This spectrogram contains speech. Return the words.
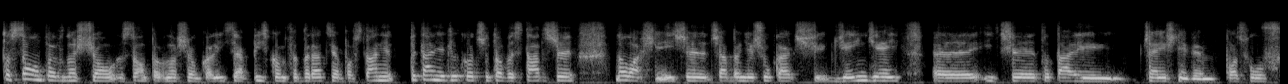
to z całą pewnością, z całą pewnością koalicja PiS, Konfederacja powstanie. Pytanie tylko, czy to wystarczy. No właśnie, i czy trzeba będzie szukać gdzie indziej yy, i czy tutaj część, nie wiem, posłów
